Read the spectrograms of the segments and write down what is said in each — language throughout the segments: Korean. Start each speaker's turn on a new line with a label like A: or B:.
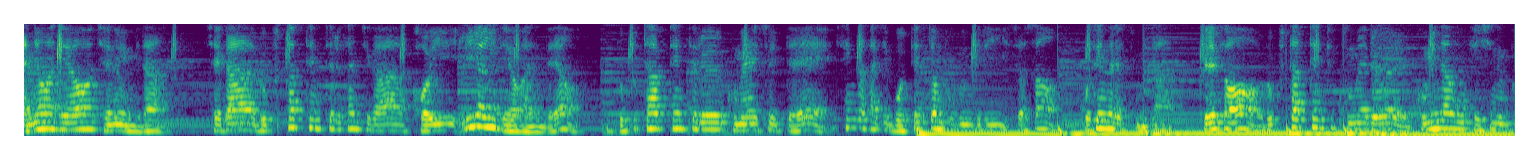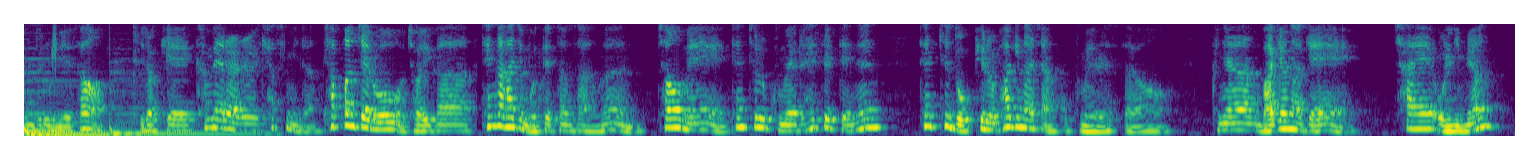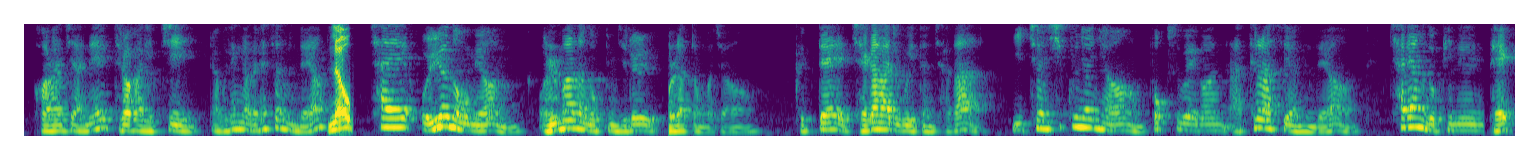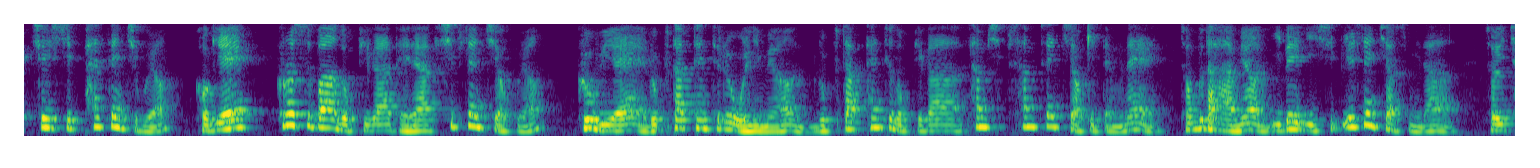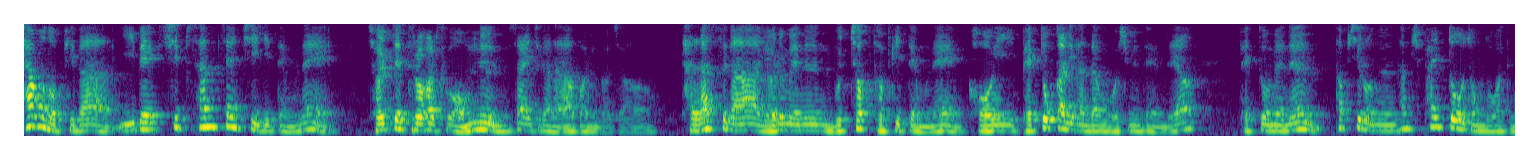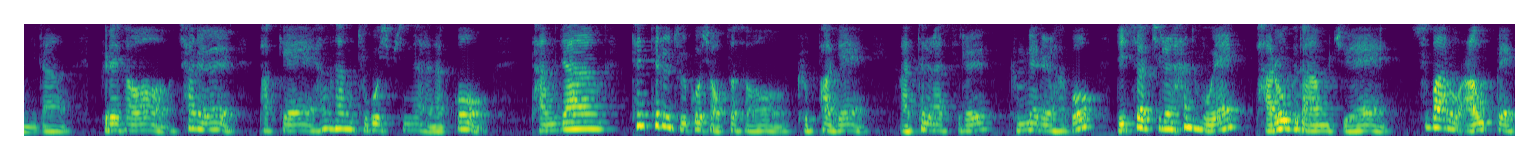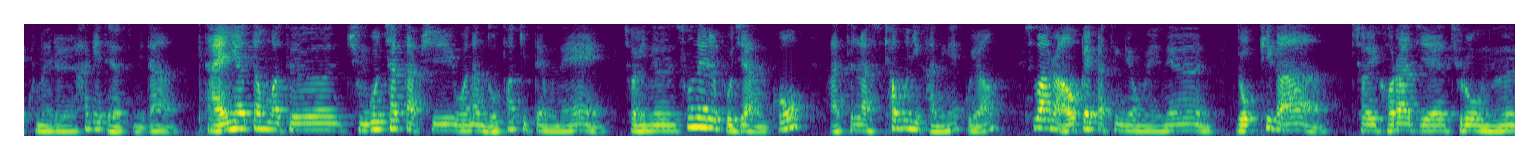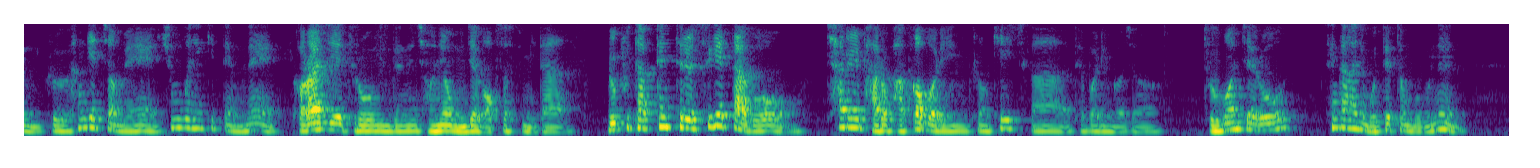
A: 안녕하세요. 제노입니다. 제가 루프탑 텐트를 산 지가 거의 1년이 되어 가는데요. 루프탑 텐트를 구매했을 때 생각하지 못했던 부분들이 있어서 고생을 했습니다. 그래서 루프탑 텐트 구매를 고민하고 계시는 분들을 위해서 이렇게 카메라를 켰습니다. 첫 번째로 저희가 생각하지 못했던 사항은 처음에 텐트를 구매를 했을 때는 텐트 높이를 확인하지 않고 구매를 했어요. 그냥 막연하게 차에 올리면 거라지 안에 들어가겠지라고 생각을 했었는데요.
B: Nope.
A: 차에 올려놓으면 얼마나 높은지를 몰랐던 거죠. 그때 제가 가지고 있던 차가 2019년형 폭스웨건 아틀라스였는데요. 차량 높이는 178cm고요. 거기에 크로스바 높이가 대략 10cm였고요. 그 위에 루프탑 텐트를 올리면 루프탑 텐트 높이가 33cm였기 때문에 전부 다 하면 221cm였습니다. 저희 차고 높이가 213cm이기 때문에 절대 들어갈 수가 없는 사이즈가 나와버린 거죠. 달라스가 여름에는 무척 덥기 때문에 거의 100도까지 간다고 보시면 되는데요. 100도면은 섭씨로는 38도 정도가 됩니다. 그래서 차를 밖에 항상 두고 싶지는 않았고 당장 텐트를 둘 곳이 없어서 급하게 아틀라스를 급매를 하고 리서치를 한 후에 바로 그 다음 주에 수바로 아웃백 구매를 하게 되었습니다. 다행이었던 것은 중고차 값이 워낙 높았기 때문에 저희는 손해를 보지 않고 아틀라스 처분이 가능했고요. 수바루 아웃백 같은 경우에는 높이가 저희 거라지에 들어오는 그 한계점에 충분했기 때문에 거라지에 들어오는 데는 전혀 문제가 없었습니다. 루프탑 텐트를 쓰겠다고 차를 바로 바꿔버린 그런 케이스가 돼버린 거죠. 두 번째로 생각하지 못했던 부분은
